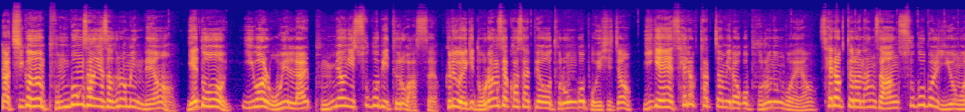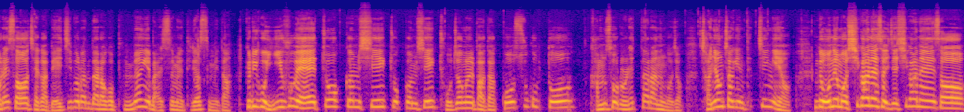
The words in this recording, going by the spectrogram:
자, 지금 분봉상에서 흐름인데요. 얘도 2월 5일 날 분명히 수급이 들어왔어요. 그리고 여기 노란색 화살표 들어온 거 보이시죠? 이게 세력 타점이라고 부르는 거예요. 세력들은 항상 수급을 이용을 해서 제가 매집을 한다라고 분명히 말씀을 드렸습니다. 그리고 이후에 조금씩 조금씩 조정을 받았고 수급도 감소를 했다라는 거죠. 전형적인 특징이에요. 근데 오늘 뭐 시간에서 이제 시간에서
